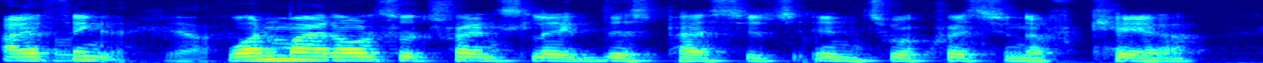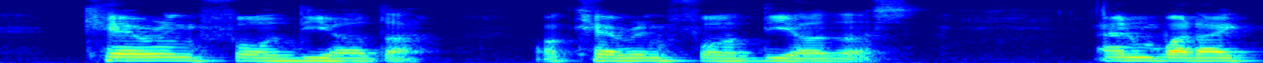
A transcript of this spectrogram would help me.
I think Okay, yeah. one might also translate this passage into a question of care, caring for the other or caring for the others. And what I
